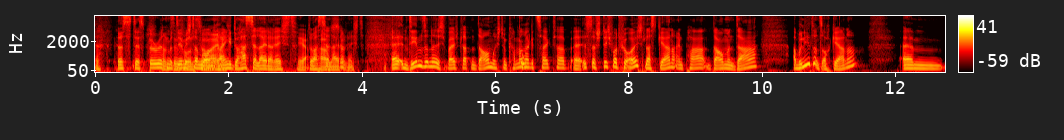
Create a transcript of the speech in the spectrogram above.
Das ist der Spirit, Dann mit dem ich da so morgen reingehe. Du hast ja leider recht. Ja, du hast ja leider absolut. recht. Äh, in dem Sinne, ich, weil ich gerade einen Daumen Richtung Kamera Oh. gezeigt habe, äh, ist das Stichwort für euch. Lasst gerne ein paar Daumen da. Abonniert uns auch gerne. Ähm,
